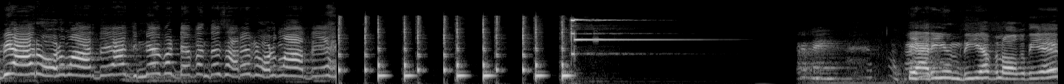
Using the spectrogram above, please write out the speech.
ਵੀ ਆ ਰੋਲ ਮਾਰਦੇ ਆ ਜਿੰਨੇ ਵੱਡੇ ਬੰਦੇ ਸਾਰੇ ਰੋਲ ਮਾਰਦੇ ਆ। ਤਿਆਰੀ ਹੁੰਦੀ ਆ ਵਲੌਗ ਦੀ ਇਹ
